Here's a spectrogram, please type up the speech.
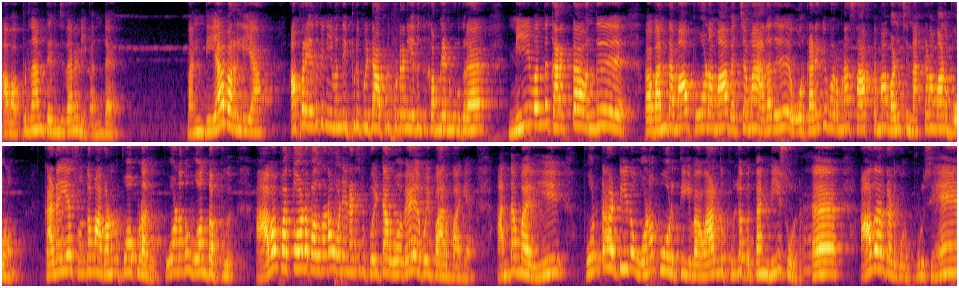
அவள் அப்படி தான் தெரிஞ்சு தானே நீ வந்த. வந்தியா வரலையா? அப்புறம் எதுக்கு நீ வந்து இப்படி போயிட்டா அப்படி போயிட்டா எதுக்கு கம்ப்ளைண்ட் கொடுக்குற? நீ வந்து கரெக்டாக வந்து வந்தமா போனோமா வச்சமா அதாவது ஒரு கடைக்கு போகிறோம்னா சாப்பிட்டோமா வலிச்சு நக்கணமான்னு போகணும். கடையே சொந்தமாகணும்னு போகக்கூடாது. போனதும் ஓன் தப்பு. அவள் பத்தோட பதினொன்னா உன்னை நினச்சிட்டு போயிட்டா ஓ வேலையை போய் பாருப்பாங்க அந்த மாதிரி பொண்டாட்டின்னு உனக்கு ஒருத்தி இவ வாழ்ந்து புள்ள பத்தான் நீ சொல்கிற ஆதார் கார்டுக்கு ஒரு புருஷன்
